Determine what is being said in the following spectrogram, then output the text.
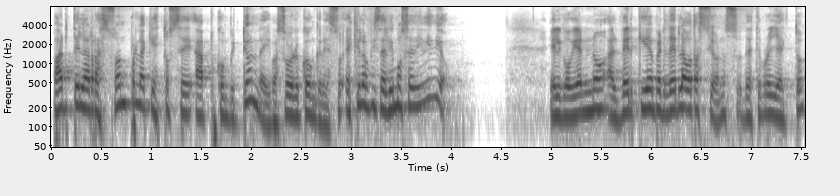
parte de la razón por la que esto se convirtió en ley, pasó por el Congreso, es que el oficialismo se dividió. El gobierno, al ver que iba a perder la votación de este proyecto,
